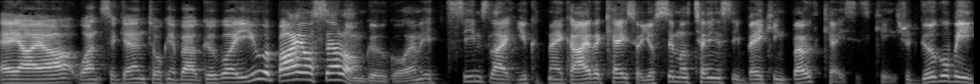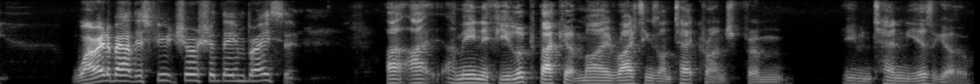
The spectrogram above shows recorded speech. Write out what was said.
AI art once again, talking about Google. Are you a buy or sell on Google? I mean, it seems like you could make either case or you're simultaneously baking both cases, Keith. Should Google be worried about this future or should they embrace it? I, I mean, if you look back at my writings on TechCrunch from even 10 years ago,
